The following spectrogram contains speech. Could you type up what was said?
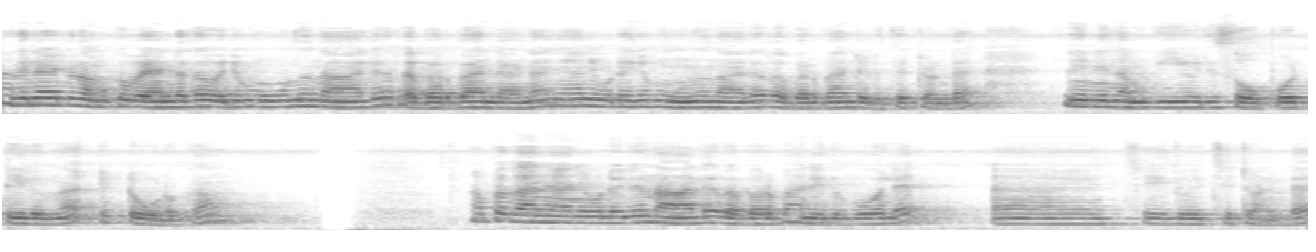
അതിനായിട്ട് നമുക്ക് വേണ്ടത് ഒരു മൂന്ന് നാല് റബ്ബർ ബാൻഡാണ് ഞാനിവിടെ ഒരു മൂന്ന് നാല് റബ്ബർ ബാൻഡ് എടുത്തിട്ടുണ്ട്. ഇനി നമുക്ക് ഈ ഒരു സോപ്പ് പൊട്ടിയിലൊന്ന് ഇട്ട് കൊടുക്കാം. അപ്പോൾ ഇതാ ഞാനിവിടെ ഒരു നാല് റബ്ബർ ബാൻഡ് ഇതുപോലെ ചെയ്തു വെച്ചിട്ടുണ്ട്.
